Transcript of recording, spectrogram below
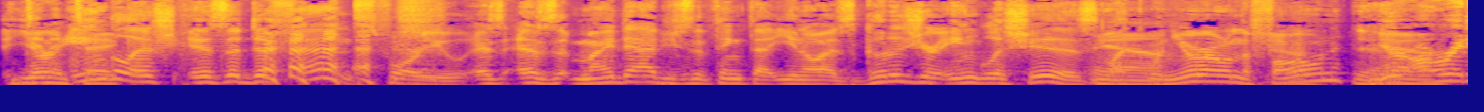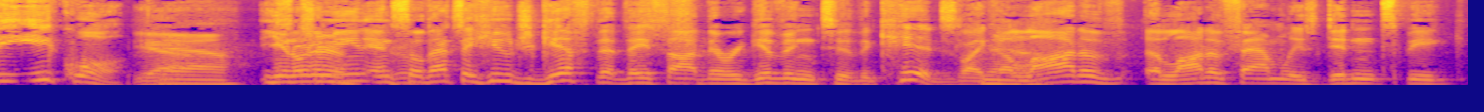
your Didn't take- English is a defense for you. As as my dad used to think that you know, as good as your English is, like when you're on the phone, Yeah. you're already equal. Yeah. Yeah. You know It's what I mean? And so that's a huge gift that they thought they were giving to the kids. Like a lot of a lot of families didn't speak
